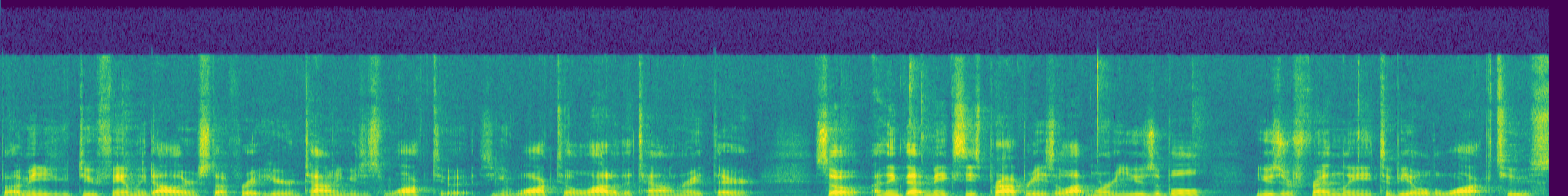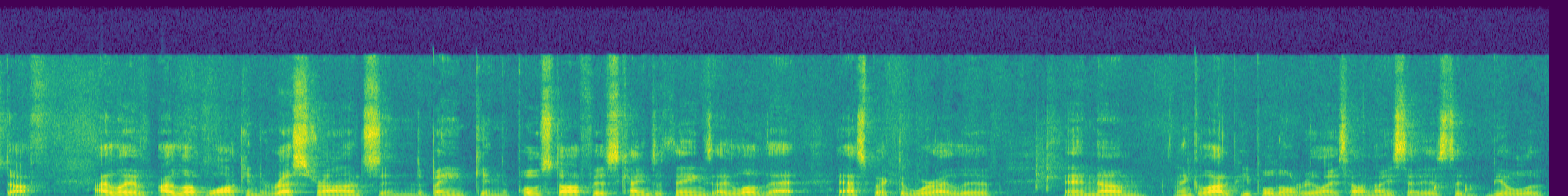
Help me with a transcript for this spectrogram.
But I mean, you could do Family Dollar and stuff right here in town. You can just walk to it. So you can walk to a lot of the town right there. So I think that makes these properties a lot more usable, user friendly to be able to walk to stuff. I love I love walking to restaurants and the bank and the post office kinds of things. I love that aspect of where I live. And um, I think a lot of people don't realize how nice that is to be able to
